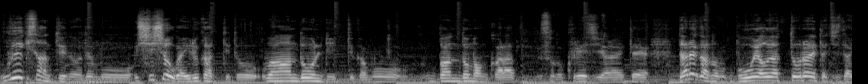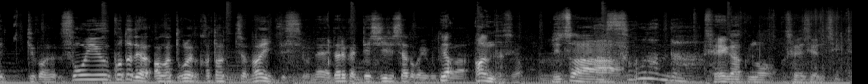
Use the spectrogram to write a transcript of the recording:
植木さんっていうのはでも師匠がいるかっていうと one and only っていうかもうバンドマンからそのクレイジーやられて誰かの坊やをやっておられた時代っていうかそういうことで上がってこられた方じゃないですよね。誰かに弟子入りしたとかいうことがあるんですよ。実はそうなんだ。声楽の先生について。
